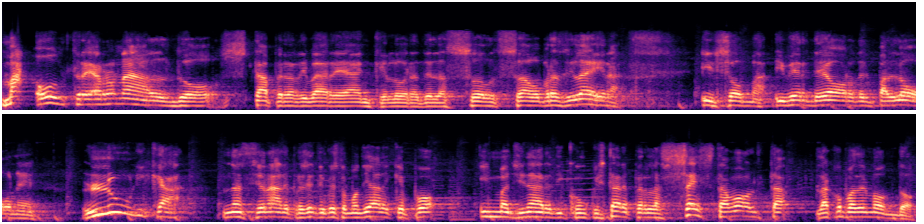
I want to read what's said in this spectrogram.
Ma oltre a Ronaldo sta per arrivare anche l'ora della Seleção brasileira. Insomma, i verde oro del pallone, l'unica nazionale presente in questo mondiale che può immaginare di conquistare per la sesta volta la Coppa del Mondo,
